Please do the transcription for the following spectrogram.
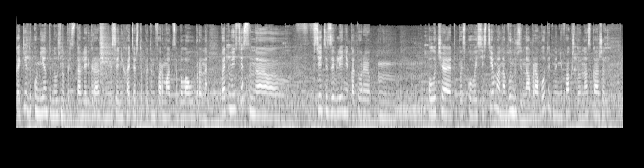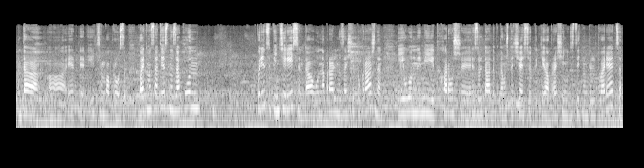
Какие документы нужно представлять гражданам, если они хотят, чтобы эта информация была убрана. Поэтому, естественно, все эти заявления, которые получает поисковая система, она вынуждена обработать, но не факт, что она скажет «да» а, э, э, этим вопросам. Поэтому, соответственно, закон в принципе, интересен, да, он направлен на защиту граждан, и он имеет хорошие результаты, потому что часть все-таки обращений действительно удовлетворяется,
